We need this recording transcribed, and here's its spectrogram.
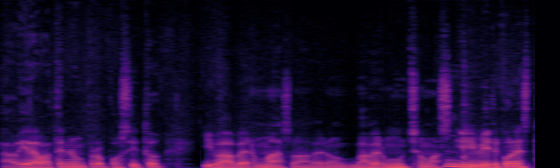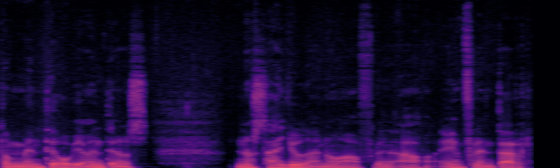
la vida va a tener un propósito y va a haber más, va a haber, va a haber mucho más. Mm. Y vivir con esto en mente obviamente nos, nos ayuda ¿no? a, a, enfrentar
